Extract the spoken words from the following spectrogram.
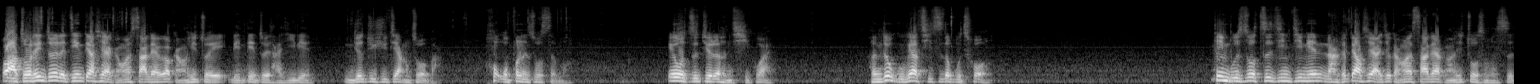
哇，昨天追了，今天掉下来，赶快杀掉，要赶快去追联电、追台积电，你就继续这样做吧。我不能说什么，因为我只觉得很奇怪，很多股票其实都不错，并不是说资金今天哪个掉下来就赶快杀掉，赶快去做什么事。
